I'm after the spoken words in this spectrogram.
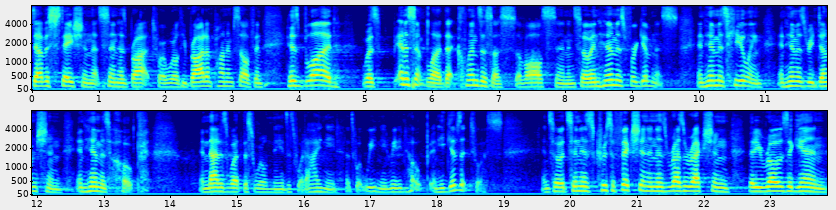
devastation that sin has brought to our world. He brought upon himself, and his blood was innocent blood that cleanses us of all sin. And so in him is forgiveness, in him is healing, in him is redemption, in him is hope. And that is what this world needs. It's what I need. That's what we need. We need hope, and he gives it to us. And so it's in his crucifixion and his resurrection that he rose again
